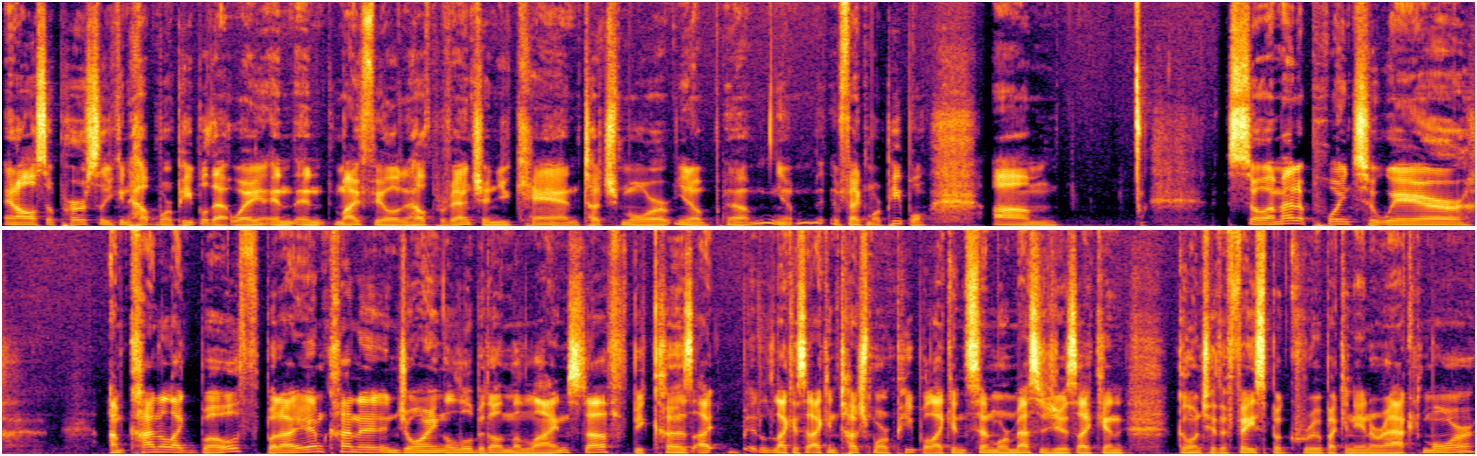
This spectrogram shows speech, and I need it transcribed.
And also personally you can help more people that way. And in my field in health prevention you can touch more you know um, you know affect more people. Um, so I'm at a point to where I'm kind of like both, but I am kind of enjoying a little bit on the line stuff because I, like I said, I can touch more people. I can send more messages. I can go into the Facebook group. I can interact more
